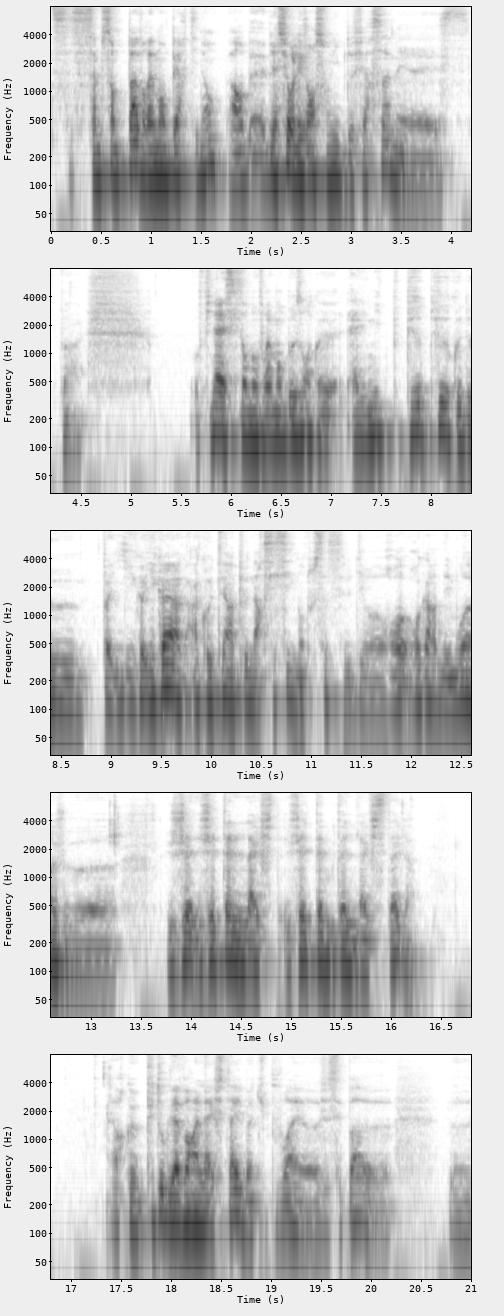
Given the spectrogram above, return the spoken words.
ça, me semble pas vraiment pertinent. Alors bah, bien sûr les gens sont libres de faire ça, mais au final est-ce qu'ils en ont vraiment besoin À la limite plus, plus que de, il y, a quand même un côté un peu narcissique dans tout ça, c'est de dire regardez-moi, je j'ai tel, tel ou tel lifestyle alors que plutôt que d'avoir un lifestyle, bah, tu pourrais, euh, je sais pas, euh, euh,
